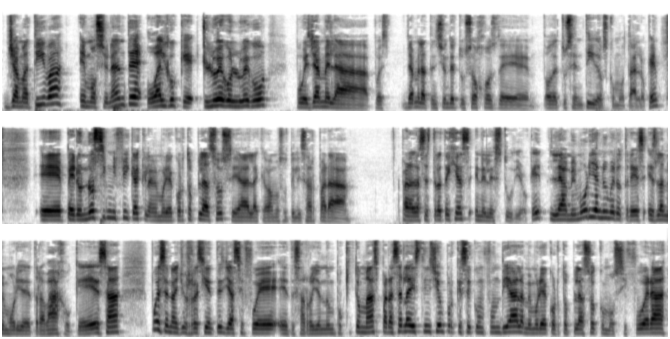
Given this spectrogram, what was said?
llamativa, emocionante o algo que luego, luego pues llame la, pues llame la atención de tus ojos de, o de tus sentidos como tal, ¿ok? Eh, pero no significa que la memoria a corto plazo sea la que vamos a utilizar para, para las estrategias en el estudio, ¿ok? La memoria número 3 es la memoria de trabajo, que esa, pues en años recientes ya se fue eh, desarrollando un poquito más para hacer la distinción porque se confundía la memoria a corto plazo como si fuera,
